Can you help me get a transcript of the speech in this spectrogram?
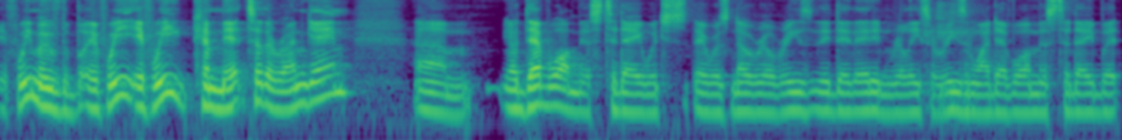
if we move the if we if we commit to the run game, um, you know, Devwah missed today, which there was no real reason. They, did, they didn't release a reason why Devwah missed today. But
